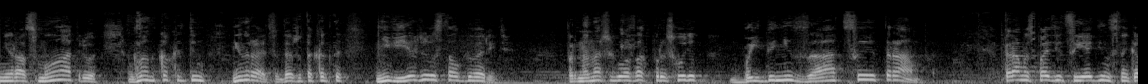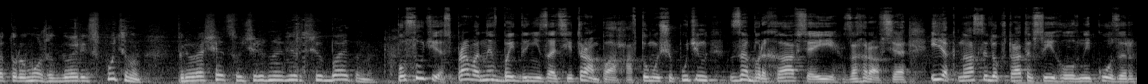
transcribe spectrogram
не рассматриваю. Главное, как это им не нравится. Даже так как-то невежливо стал говорить. На наших глазах происходит байденизация Трампа. Трамп из позиции «я единственный, который может говорить с Путиным» превращается в очередную версию Байдена. По суті, справа не в байденізації Трампа, а в тому, що Путін забрехався і загрався, і як наслідок втратив свій головний козир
